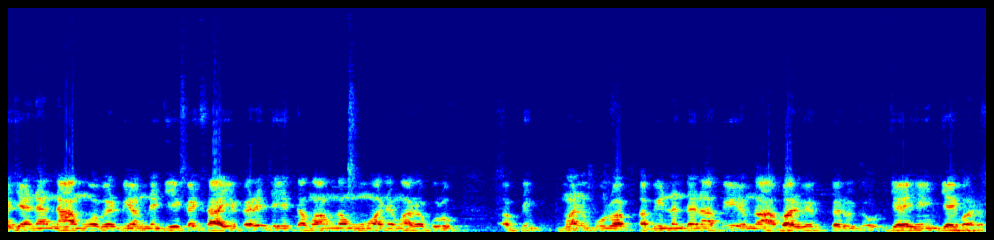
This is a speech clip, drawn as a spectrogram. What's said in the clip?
અજાણ્યા નામ વગર બી અમને જે કંઈ સહાય કરે છે એ તમામનો હું અને મારો ગ્રુપ મનપૂર્વક અભિનંદન આપી એમનો આભાર વ્યક્ત કરું છું. જય હિન્દ જય ભારત.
